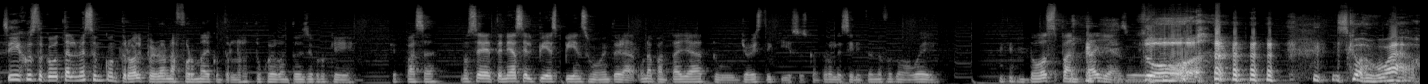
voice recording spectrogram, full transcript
sí, justo como tal, no es un control, pero era una forma de controlar tu juego. Entonces yo creo que, ¿qué pasa? No sé, tenías el PSP en su momento, era una pantalla, tu joystick y sus controles. Y Nintendo fue como, güey, dos pantallas, güey. Es como, wow.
